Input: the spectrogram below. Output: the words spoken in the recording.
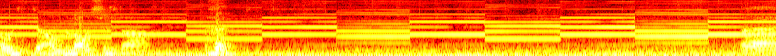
Oh, de, ambulance is daar. Eh.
